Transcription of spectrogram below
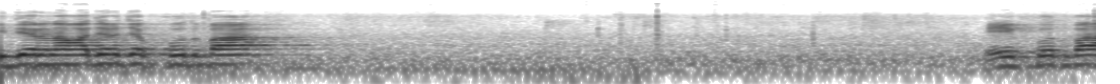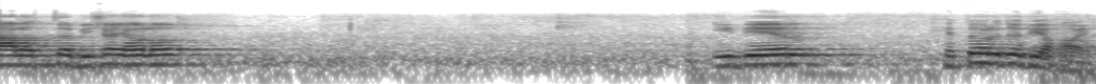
ঈদের নামাজের যে খুতবা, এই খুতবার আলোচ্য বিষয় হলো, ঈদের ফেতর যদি হয়,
